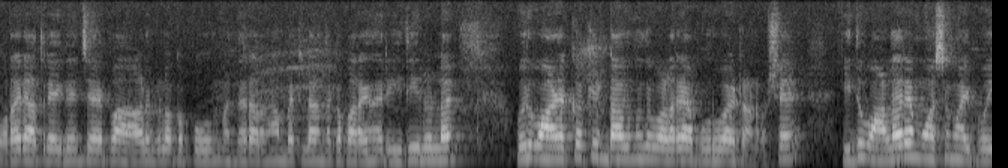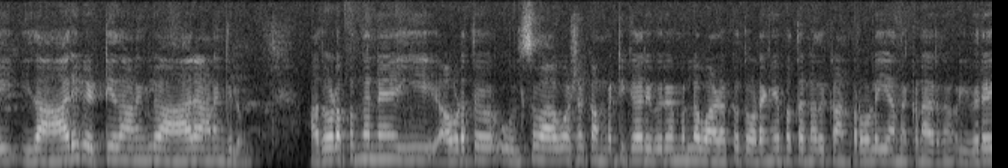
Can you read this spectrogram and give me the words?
കുറേ രാത്രി ആയി കഴിഞ്ഞാൽ ആളുകളൊക്കെ പോകും അന്നേരം ഇറങ്ങാൻ പറ്റില്ല എന്നൊക്കെ പറയുന്ന രീതിയിലുള്ള ഒരു വഴക്കൊക്കെ ഉണ്ടാകുന്നത് വളരെ അപൂർവമായിട്ടാണ് പക്ഷേ ഇത് വളരെ മോശമായി പോയി. ഇത് ആര് കെട്ടിയതാണെങ്കിലും ആരാണെങ്കിലും അതോടൊപ്പം തന്നെ ഈ അവിടുത്തെ ഉത്സവാഘോഷ കമ്മിറ്റിക്കാർ ഇവരെ തമ്മിലുള്ള വഴക്ക് തുടങ്ങിയപ്പോൾ തന്നെ അത് കൺട്രോൾ ചെയ്യാൻ നിൽക്കണമായിരുന്നു ഇവരെ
